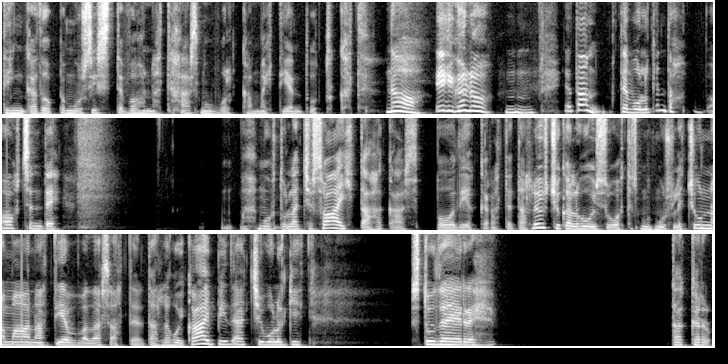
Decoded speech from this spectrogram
tinka tuoppe muusiste vuonna, että haas mun vulkkamahtien tutkat. No, eikö no? Mm. Ja tämän te vulkento ohtsen te saihtaa hakas poodiakkarat, että lyhtsykal hui suhtas, mutta muusle tjunna maana tievvala sahtel, että hui kaipi tätsi vulki studeere takkar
